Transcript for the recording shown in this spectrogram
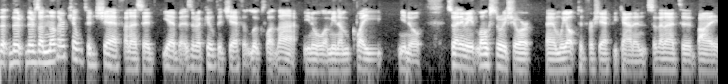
th- th- there's another kilted chef," and I said, "Yeah, but is there a kilted chef that looks like that?" You know, I mean, I'm quite, you know. So anyway, long story short, um, we opted for Chef Buchanan. So then I had to buy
